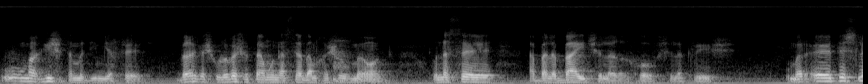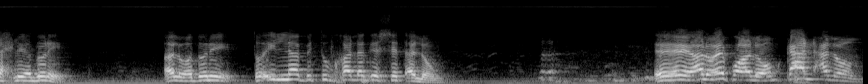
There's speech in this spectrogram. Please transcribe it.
הוא מרגיש את המדים יפה. ברגע שהוא לובש אותם הוא נעשה אדם חשוב מאוד. הוא נעשה הבעל הבית של הרחוב, של הכביש. הוא אומר, "אה, תסלח לי אדוני. הלו אדוני, תואיל נא בטובך לגשת אלום. אה, אה, הלו, איפה אלום? כאן אלום.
